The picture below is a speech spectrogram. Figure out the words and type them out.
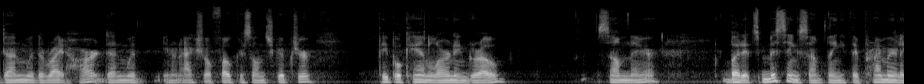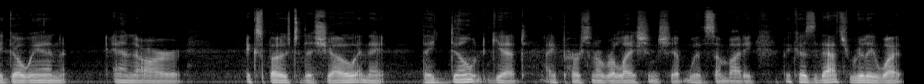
done with the right heart, done with you know an actual focus on Scripture, people can learn and grow. Some there, but it's missing something if they primarily go in and are exposed to the show and they they don't get a personal relationship with somebody because that's really what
